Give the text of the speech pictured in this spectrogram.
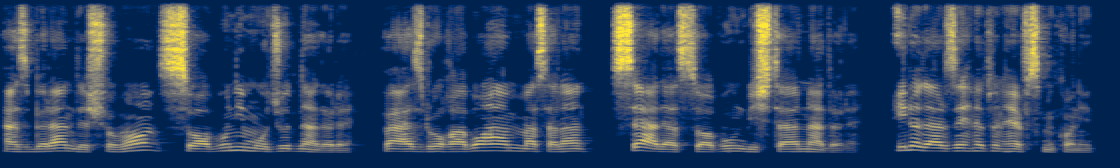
از برند شما صابونی موجود نداره و از رقبا هم مثلا سه عدد صابون بیشتر نداره. اینو در ذهنتون حفظ می‌کنید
